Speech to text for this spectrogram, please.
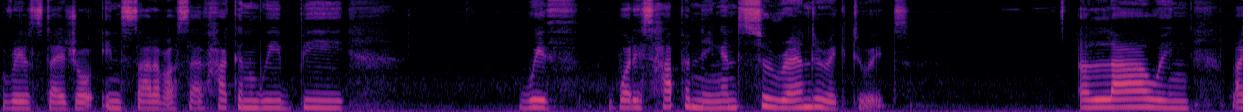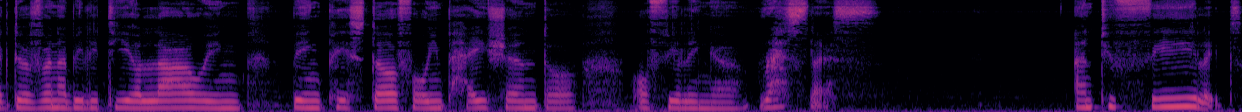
real stage or inside of ourselves? How can we be with what is happening and surrendering to it? Allowing like the vulnerability allowing being pissed off or impatient or or feeling uh, restless and to feel it.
